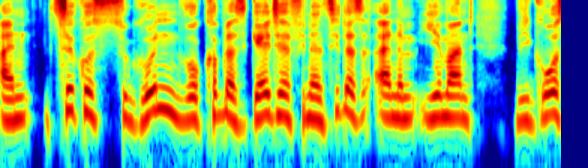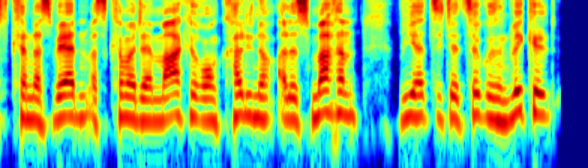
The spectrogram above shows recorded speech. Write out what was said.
einen Zirkus zu gründen? Wo kommt das Geld her? Finanziert das einem jemand? Wie groß kann das werden? Was kann man der Marke Roncalli noch alles machen? Wie hat sich der Zirkus entwickelt?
